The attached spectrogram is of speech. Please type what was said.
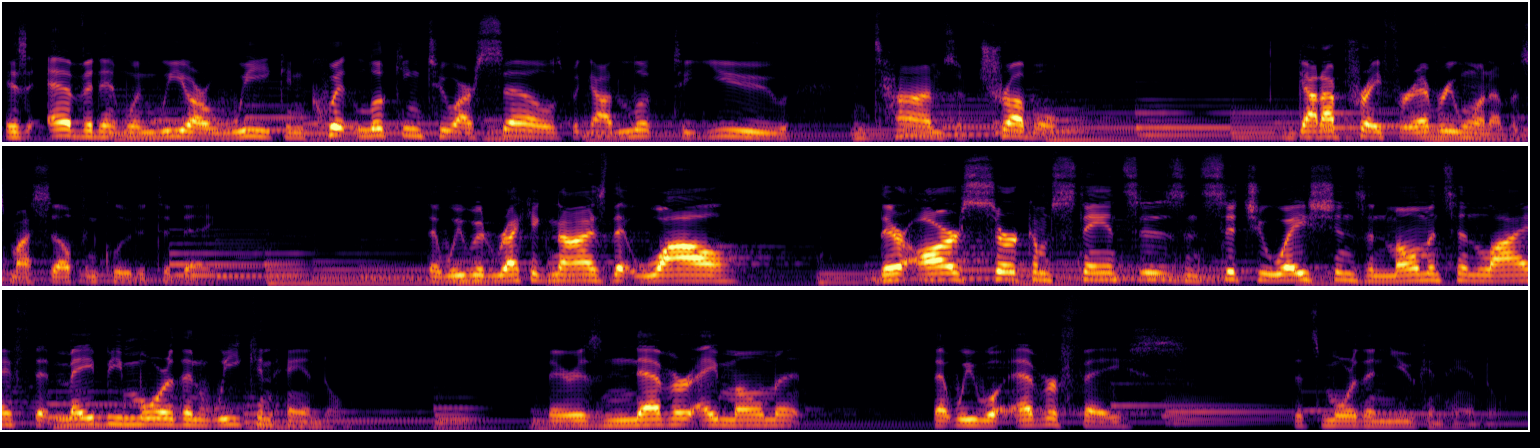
is evident when we are weak and quit looking to ourselves, but God, look to you in times of trouble? And God, I pray for every one of us, myself included today, that we would recognize that while there are circumstances and situations and moments in life that may be more than we can handle, there is never a moment that we will ever face that's more than you can handle.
